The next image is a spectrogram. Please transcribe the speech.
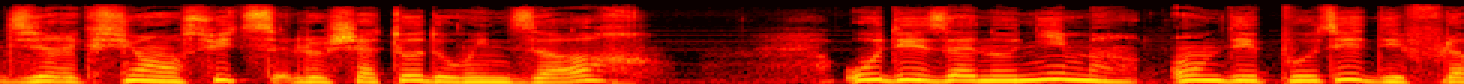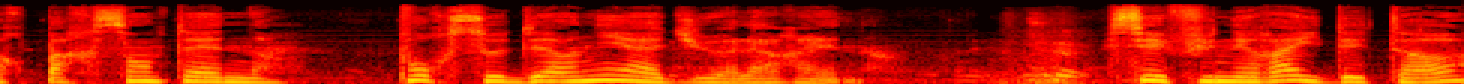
Direction ensuite le château de Windsor, où des anonymes ont déposé des fleurs par centaines pour ce dernier adieu à la reine. Ces funérailles d'État,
